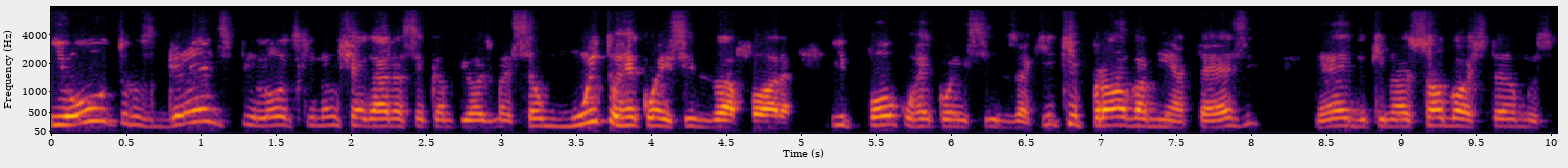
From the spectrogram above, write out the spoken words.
e outros grandes pilotos que não chegaram a ser campeões, mas são muito reconhecidos lá fora e pouco reconhecidos aqui, que prova a minha tese, né? de que nós só gostamos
